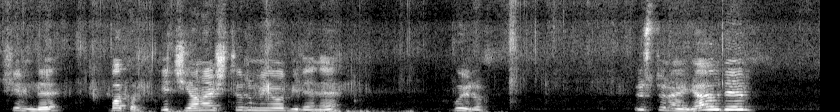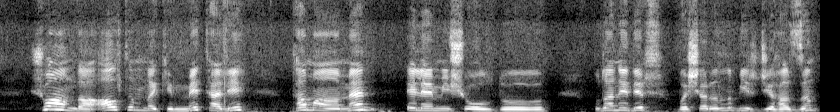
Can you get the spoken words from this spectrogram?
Şimdi bakın hiç yanaştırmıyor bilene. Buyurun. Üstüne geldim. Şu anda altımdaki metali tamamen elemiş oldu. Bu da nedir? Başarılı bir cihazın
